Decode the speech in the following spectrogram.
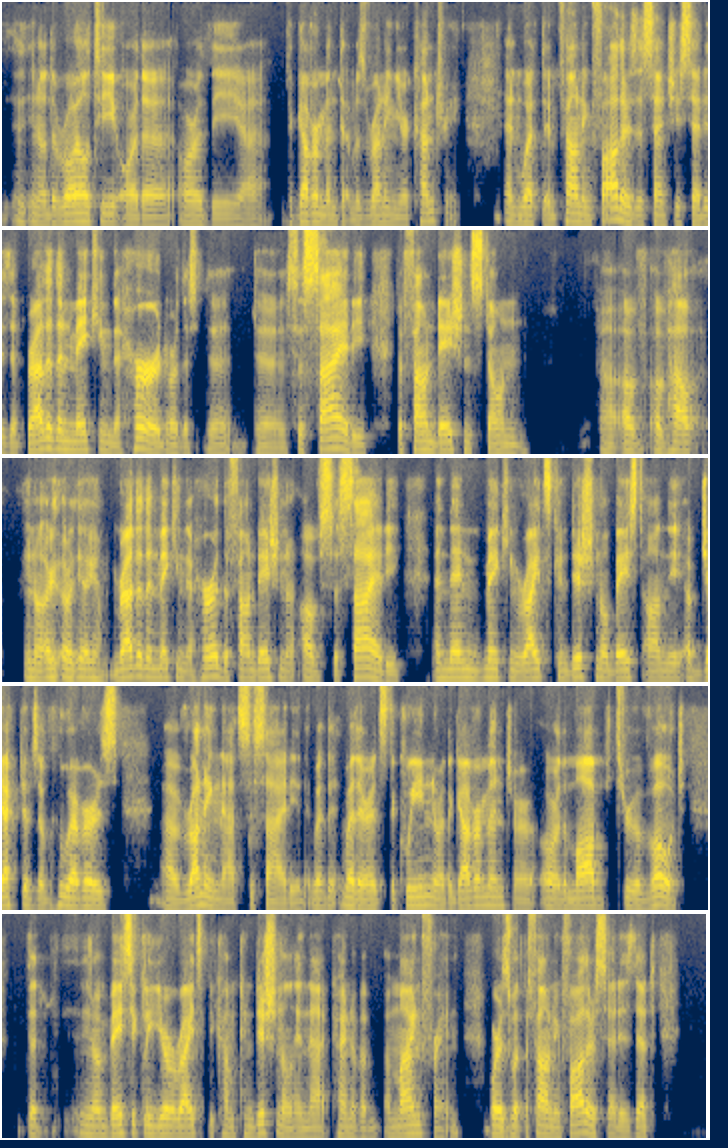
you know the royalty or the or the uh, the government that was running your country. And what the founding fathers essentially said is that rather than making the herd or the the, the society the foundation stone uh, of of how you know, or, or, rather than making the herd the foundation of society and then making rights conditional based on the objectives of whoever's uh, running that society, whether, it's the queen or the government or, or the mob through a vote, that you know basically your rights become conditional in that kind of a, a mind frame. Whereas what the founding fathers said is that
